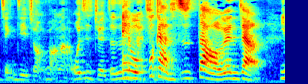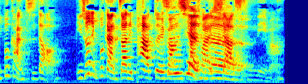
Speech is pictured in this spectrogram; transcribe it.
经济状况吗？我只是觉得这是哎、很我不敢知道，我跟你讲，你不敢知道，你说你不敢知道，你怕对方讲出来吓死你吗？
